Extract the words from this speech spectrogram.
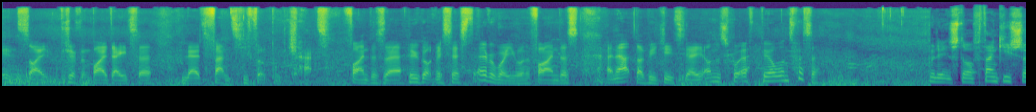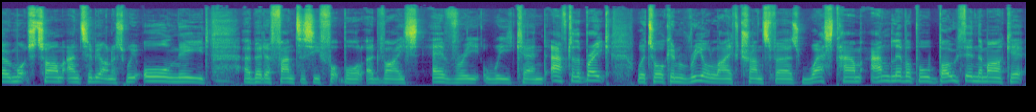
insight driven by data led fantasy football chat. Find us there. Who got the assist? Everywhere you want to find us. And at WGTA underscore FPL on Twitter. Brilliant stuff. Thank you so much, Tom. And to be honest, we all need a bit of fantasy football advice every weekend. After the break, we're talking real life transfers. West Ham and Liverpool both in the market.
